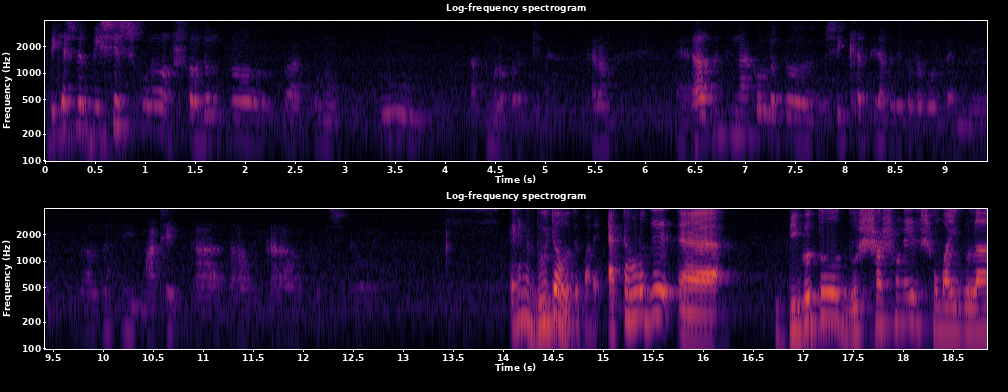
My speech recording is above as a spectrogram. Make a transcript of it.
এদিকে আসলে বিশেষ কোনো ষড়যন্ত্র বা কোনো কু আপনি মনে করেন কিনা? কারণ রাজনীতি না করলে তো শিক্ষার্থীরা আপনি যে কথা বললেন যে রাজনীতি মাঠে কারা দাঁড়াবে, কারা প্রতিষ্ঠিত হবে? এখানে দুইটা হতে পারে। একটা হলো যে বিগত দুঃশাসনের সময়গুলা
